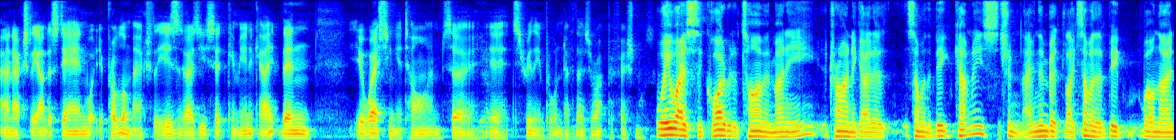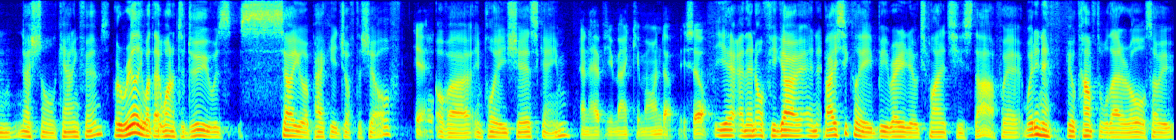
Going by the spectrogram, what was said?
and actually understand what your problem actually is, as you said, communicate, then you're wasting your time. So, yeah, it's really important to have those right professionals. We wasted quite a bit of time and money trying to go to some of the big companies. Shouldn't name them, but like some of the big, well-known national accounting firms. But really, what they wanted to do was sell you a package off the shelf Yeah. of a employee share scheme. And have you make your mind up yourself. Yeah, and then off you go, and basically be ready to explain it to your staff. Where we didn't feel comfortable with that at all, so we,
